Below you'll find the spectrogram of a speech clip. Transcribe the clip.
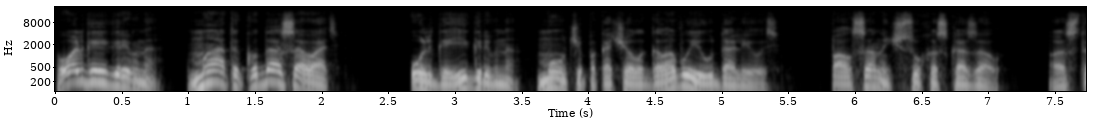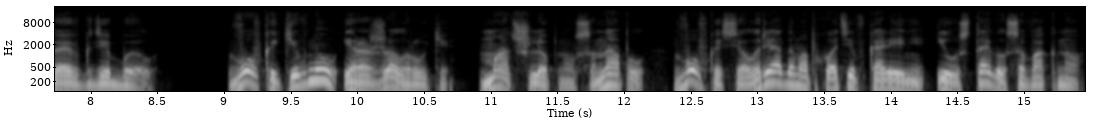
«Ольга Игоревна, маты куда совать?» Ольга Игоревна молча покачала головой и удалилась. Пал Саныч сухо сказал. «Оставь, где был». Вовка кивнул и разжал руки. Мат шлепнулся на пол, Вовка сел рядом, обхватив колени, и уставился в окно.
